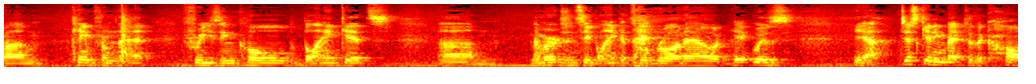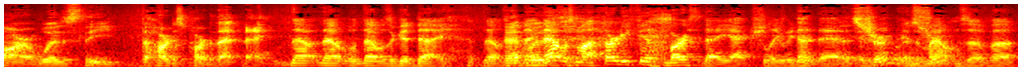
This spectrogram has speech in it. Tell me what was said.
um, came from that. Freezing cold, blankets, um, emergency blankets were brought out. It was, yeah, just getting back to the car was the, the hardest part of that day. That, that, was, that was a good day. That was, That day. was- that was my 35th birthday, actually. We did that. That's in, true, In that's the true. mountains of uh,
